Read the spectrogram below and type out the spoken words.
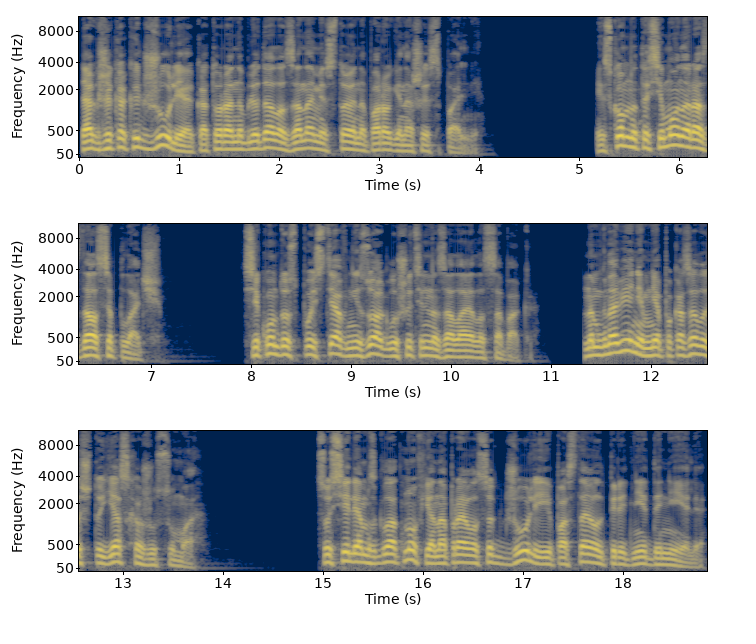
так же, как и Джулия, которая наблюдала за нами, стоя на пороге нашей спальни. Из комнаты Симона раздался плач. Секунду спустя внизу оглушительно залаяла собака. На мгновение мне показалось, что я схожу с ума. С усилием сглотнув, я направился к Джулии и поставил перед ней Даниэля.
